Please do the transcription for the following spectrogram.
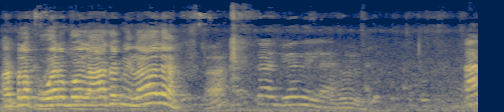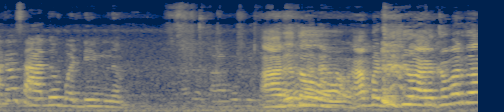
અને પેલા ફુવારો બોલ આ છે કે નહીં? લાવે લે. આ તો સાદો બર્થડે અરે તો આ બર્થડે શું આવે ખબર છે?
